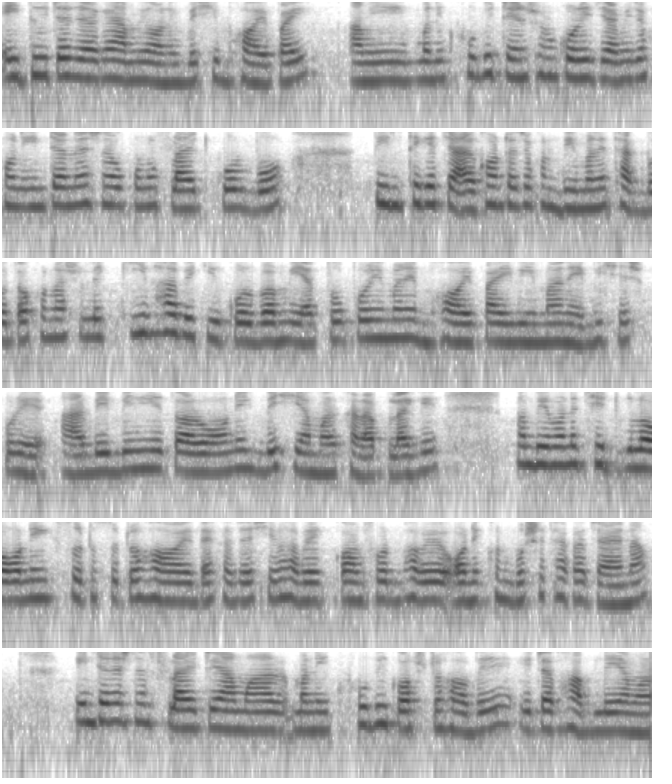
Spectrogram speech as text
এই দুইটা জায়গায় আমি অনেক বেশি ভয় পাই। আমি মানে খুবই টেনশন করি যে আমি যখন ইন্টারন্যাশনাল কোনো ফ্লাইট করব তিন থেকে চার ঘণ্টা যখন বিমানে থাকব, তখন আসলে কীভাবে কি করব? আমি এত পরিমাণে ভয় পাই বিমানে, বিশেষ করে আর বেবি নিয়ে তো আরও অনেক বেশি আমার খারাপ লাগে। কারণ বিমানের সিটগুলো অনেক ছোট ছোট হয়, দেখা যায় সেভাবে কমফোর্টভাবে অনেকক্ষণ বসে থাকা যায় না। ইন্টারন্যাশনাল ফ্লাইটে আমার মানে খুবই কষ্ট হবে, এটা ভাবলে আমার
